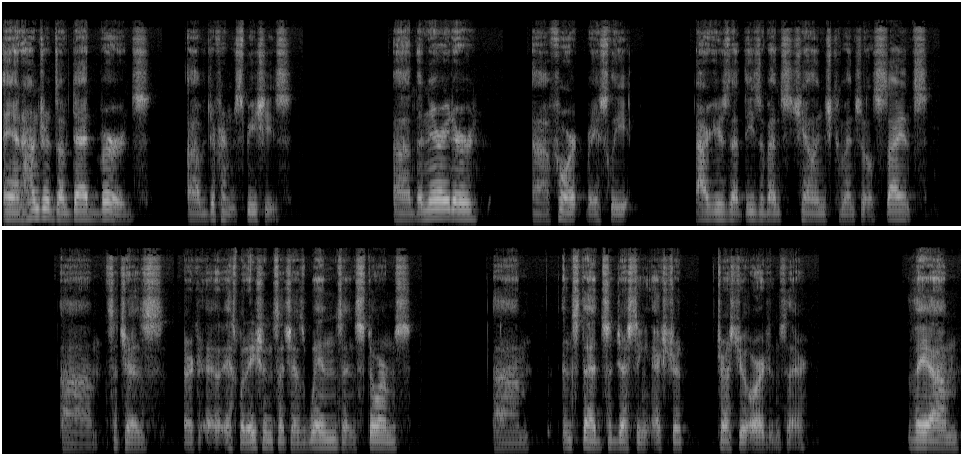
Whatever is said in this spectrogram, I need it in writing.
And hundreds of dead birds of different species. Uh, the narrator, uh, Fort, basically argues that these events challenge conventional science, um, such as explanations such as winds and storms, um, instead suggesting extraterrestrial origins there. They um,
